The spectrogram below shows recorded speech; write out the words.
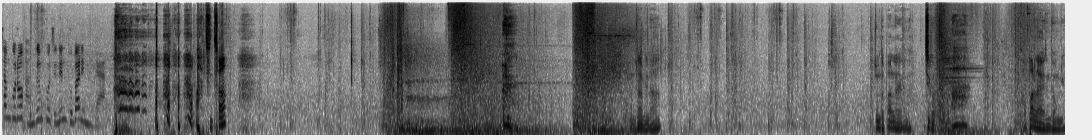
참고로 방금 포즈는 도발입니다. 아, 진짜? 좀 더 빨라야 되나? 지금 아! 더 빨라야 된다, 옹료.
